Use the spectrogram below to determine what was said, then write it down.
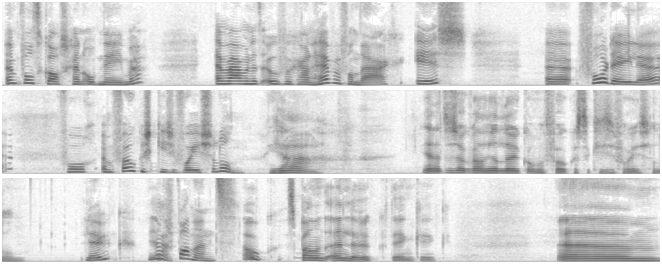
een podcast gaan opnemen. En waar we het over gaan hebben vandaag is eh, voordelen voor een focus kiezen voor je salon. Ja. Ja, dat is ook wel heel leuk om een focus te kiezen voor je salon. Leuk Ja. of spannend? Ook spannend en leuk, denk ik. Ehm,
